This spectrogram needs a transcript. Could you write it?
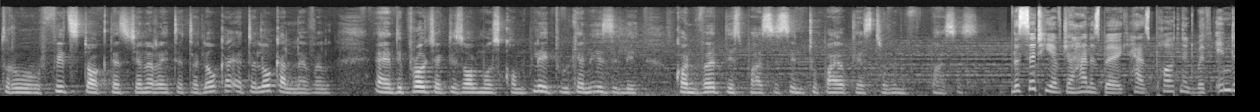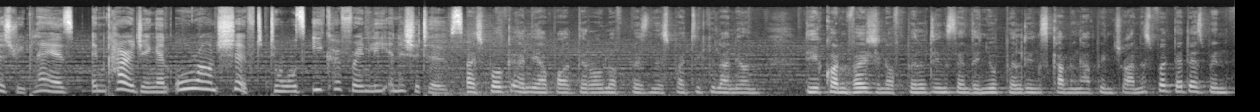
through feedstock that's generated at, local, at a local level, and the project is almost complete, we can easily convert these buses into biogas-driven buses. The city of Johannesburg has partnered with industry players, encouraging an all-round shift towards eco-friendly initiatives. I spoke earlier about the role of business, particularly on the conversion of buildings and the new buildings coming up in Johannesburg. That has been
